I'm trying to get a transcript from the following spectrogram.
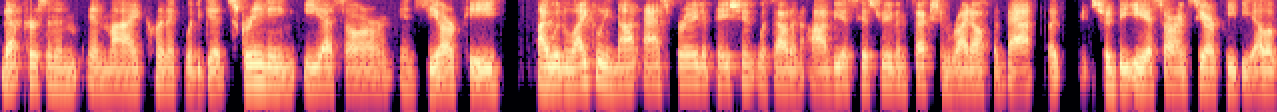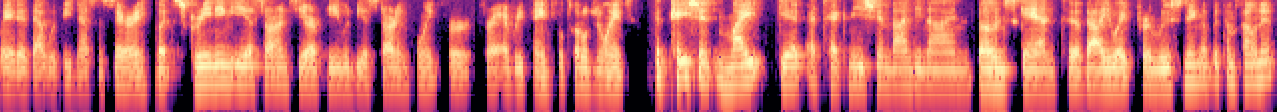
that person in, in my clinic would get screening, ESR, and CRP I would likely not aspirate a patient without an obvious history of infection right off the bat, but should the ESR and CRP be elevated, that would be necessary. But screening ESR and CRP would be a starting point for, for every painful total joint. The patient might get a technetium 99 bone scan to evaluate for loosening of the component.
